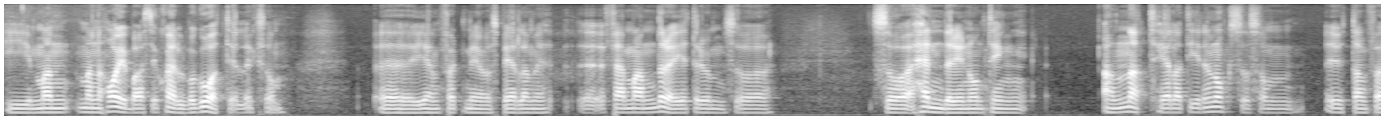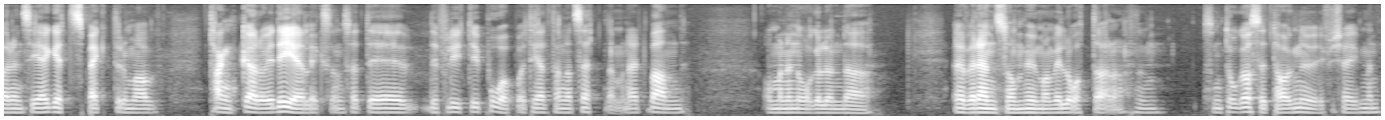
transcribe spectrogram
i, man, man har ju bara sig själv att gå till liksom. Uh, jämfört med att spela med uh, fem andra i ett rum så, så händer det ju någonting annat hela tiden också som är utanför ens eget spektrum av tankar och idéer liksom. Så att det, det flyter ju på på ett helt annat sätt när man är ett band. Om man är någorlunda överens om hur man vill låta. Då. Som, som tog oss ett tag nu i och för sig. Men,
